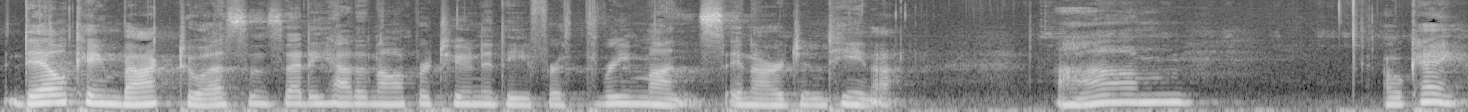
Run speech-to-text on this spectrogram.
Dale came back to us and said he had an opportunity for three months in Argentina. Um, okay,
